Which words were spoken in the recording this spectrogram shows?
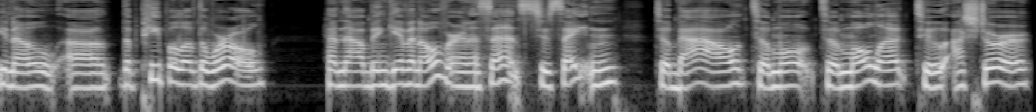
you know, uh, the people of the world have now been given over in a sense to Satan, to Baal, to Mo- to Moloch, to Ashur,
